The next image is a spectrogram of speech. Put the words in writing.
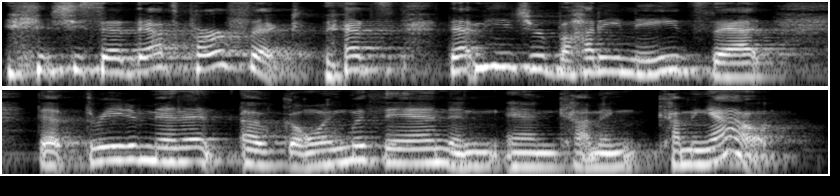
she said, that's perfect. That's, that means your body needs that, that three to minute of going within and, and coming, coming out.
